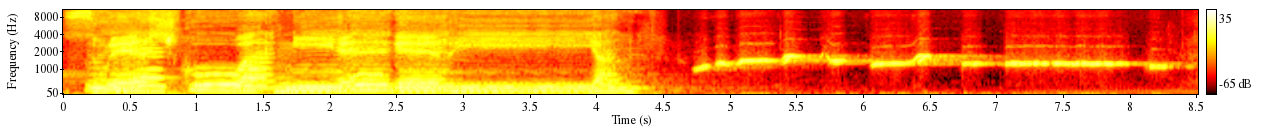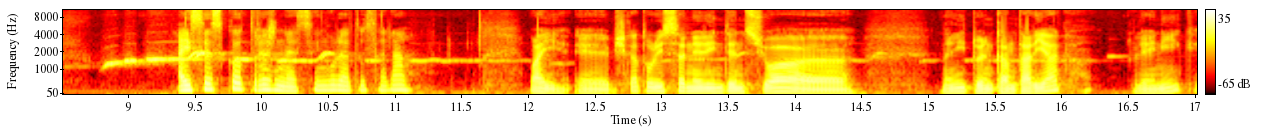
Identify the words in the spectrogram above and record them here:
Zure eskuak nire gerrian. Aizezko tresnez, inguratu zara. Bai, e, pixkat hori zen ere intentzioa e, nahi nituen kantariak lehenik,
